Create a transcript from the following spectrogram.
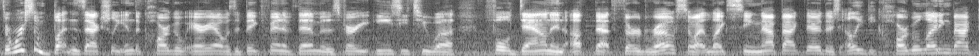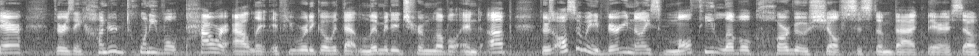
there were some buttons actually in the cargo area. I was a big fan of them. It was very easy to uh, fold down and up that third row. So I liked seeing that back there. There's LED cargo lighting back there. There is a 120 volt power outlet if you were to go with that limited trim level and up. There's also a very nice multi-level cargo shelf system back there. So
